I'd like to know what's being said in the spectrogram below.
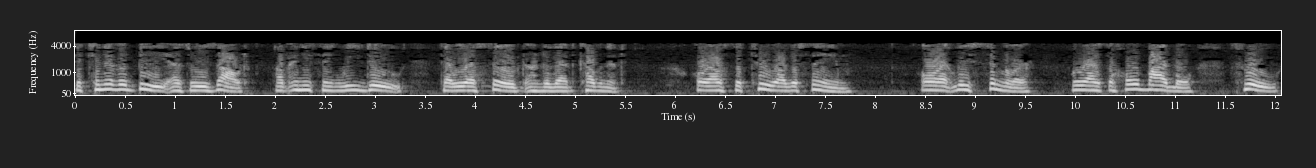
It can never be as a result of anything we do that we are saved under that covenant, or else the two are the same, or at least similar, whereas the whole Bible through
